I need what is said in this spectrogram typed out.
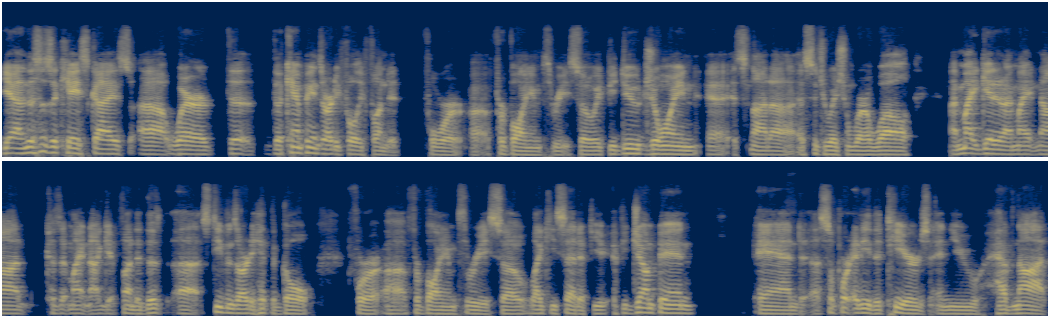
Yeah and this is a case guys uh, where the the campaign's already fully funded for uh, for volume three. So if you do join uh, it's not a, a, situation where well i might get it i might not because it might not get funded. This uh, Stephen's already hit the goal for uh, for volume three. So like he said if you if you jump in and uh, support any of the tiers and you have not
